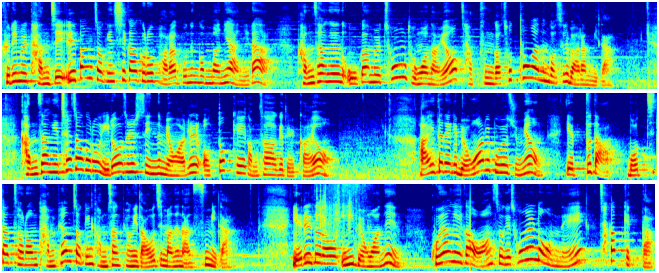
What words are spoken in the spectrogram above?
그림을 단지 일방적인 시각으로 바라보는 것만이 아니라 감상은 오감을 총동원하여 작품과 소통하는 것을 말합니다. 감상이 최적으로 이루어질 수 있는 명화를 어떻게 감상하게 될까요? 아이들에게 명화를 보여주면 예쁘다, 멋지다처럼 단편적인 감상평이 나오지만은 않습니다. 예를 들어 이 명화는 고양이가 어항 속에 손을 넣었네, 차갑겠다.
